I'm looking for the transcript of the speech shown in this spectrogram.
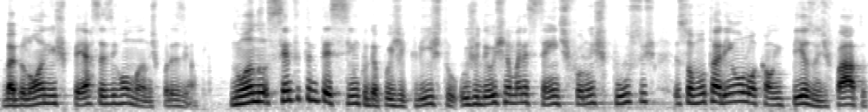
babilônios, persas e romanos, por exemplo. No ano 135 d.C., os judeus remanescentes foram expulsos e só voltariam ao local em peso, de fato,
